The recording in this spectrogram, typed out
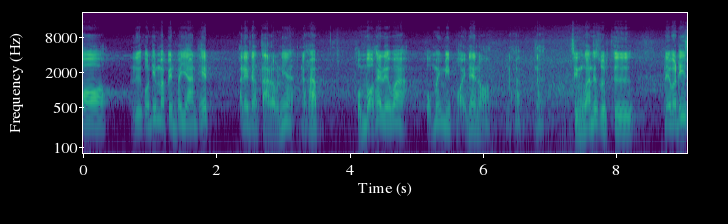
ปอ หรือคนที่มาเป็นพยานเท็จอะไรต่างๆ เหล่านี้นะครับ ผมบอกให้เลยว่า ผมไม่มีปล่อยแน่นอนนะครับนะสิ่งสำคัญที่สุดคือในวันที่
